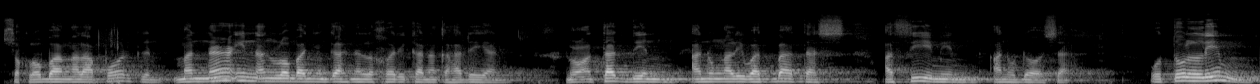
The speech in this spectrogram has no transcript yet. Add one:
Sok loba ngalaporkeun manain anu loba nyegahna lekhari kana kahadean. Mu'taddin anu ngaliwat batas asimin anu dosa. utulim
